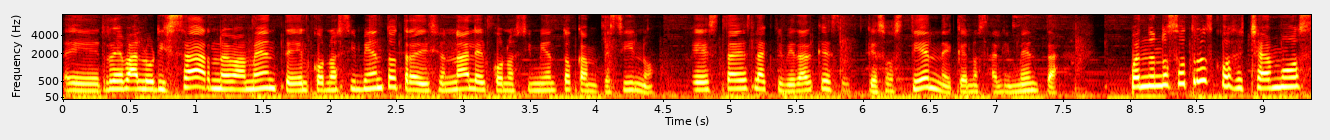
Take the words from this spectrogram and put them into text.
eh, revalorizar nuevamente el conocimiento tradicional, el conocimiento campesino. Esta es la actividad que, que sostiene, que nos alimenta. Cuando nosotros cosechamos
